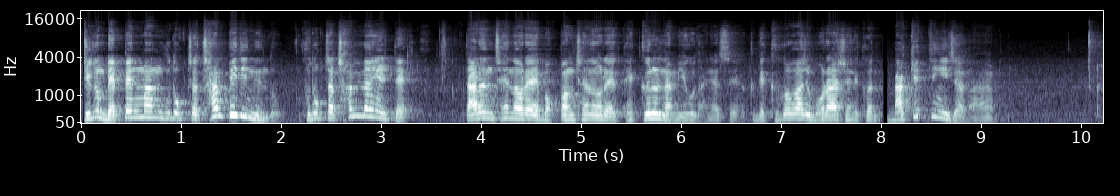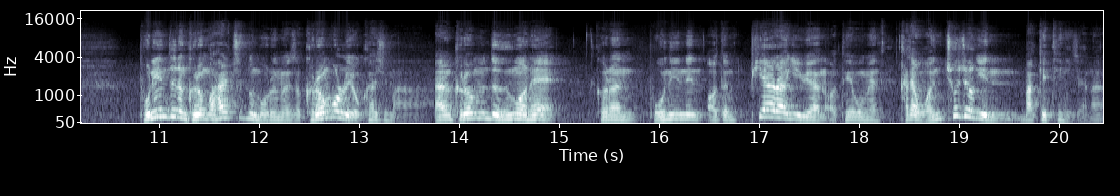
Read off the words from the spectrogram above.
지금 몇백만 구독자 참피디님도 구독자 1000명일 때 다른 채널에 먹방 채널에 댓글을 남기고 다녔어요. 근데 그거 가지고 뭐라 하시는데 그건 마케팅이잖아. 본인들은 그런 거 할 줄도 모르면서 그런 걸로 욕하지 마. 나는 그런 분들 응원해. 그거는 본인은 어떤 PR하기 위한 어떻게 보면 가장 원초적인 마케팅이잖아.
